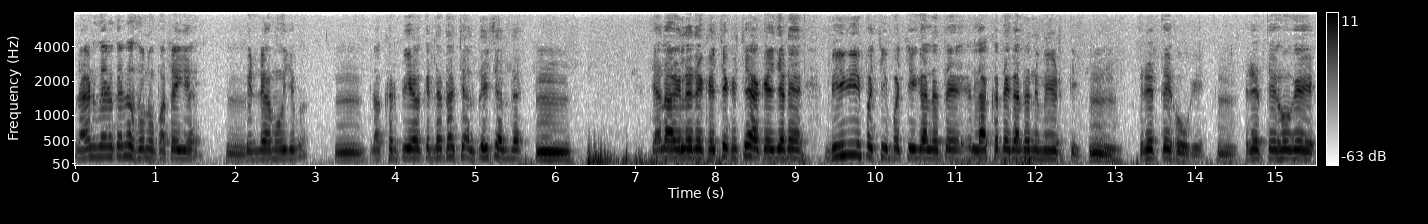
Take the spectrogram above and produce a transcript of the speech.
ਲੈਣ ਦੇਣ ਕਹਿੰਦਾ ਤੁਹਾਨੂੰ ਪਤਾ ਹੀ ਹੈ ਹੂੰ। ਕਿੱਲੇ ਮੂਜਬ। ਹੂੰ। ਲੱਖ ਰੁਪਇਆ ਕਿੱਲੇ ਦਾ ਚੱਲਦਾ ਹੀ ਚੱਲਦਾ। ਹੂੰ। ਚੱਲ ਅਗਲੇ ਨੇ ਖਿੱਚ ਖਿੱਚਿਆ ਕੇ ਜਣੇ 20 20 25 25 ਗੱਲ ਤੇ ਲੱਖ ਤੇ ਗੱਲ ਨਿਮੇੜਤੀ। ਹੂੰ। ਰੇਤੇ ਹੋ ਗਏ। ਹੂੰ। ਰੇਤੇ ਹੋ ਗਏ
